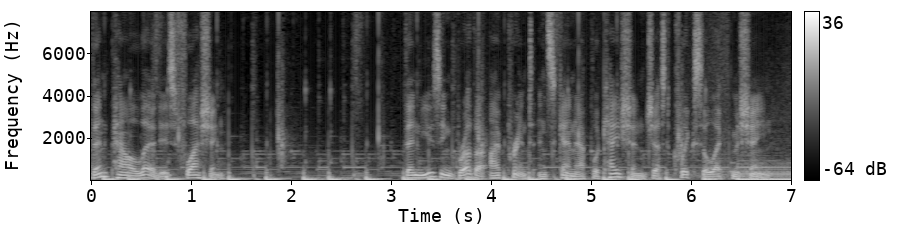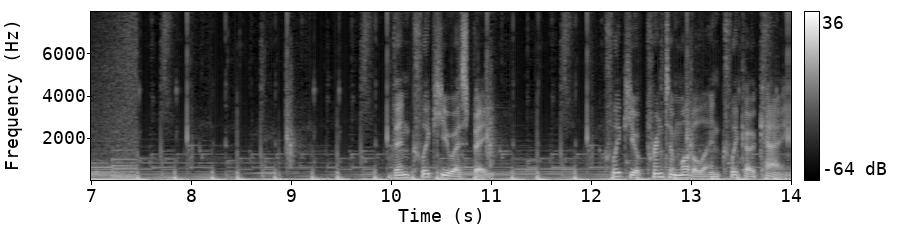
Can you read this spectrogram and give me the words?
Then power LED is flashing then using Brother iPrint and Scan application just click Select Machine. Then click USB. Click your printer model and click OK.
